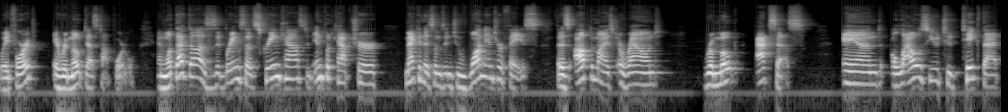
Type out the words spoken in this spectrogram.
wait for it, a remote desktop portal. And what that does is it brings the screencast and input capture mechanisms into one interface that is optimized around remote access and allows you to take that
